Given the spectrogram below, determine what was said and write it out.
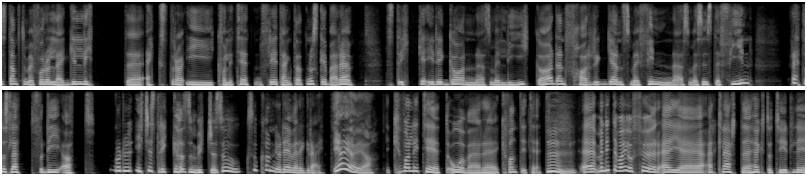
bestemte meg for å legge litt eh, ekstra i kvaliteten. For jeg tenkte at nå skal jeg bare strikke i det garnet som jeg liker, den fargen som jeg finner som jeg syns er fin. Rett og slett fordi at når du ikke strikker så mye, så, så kan jo det være greit. Ja, ja, ja. Kvalitet over eh, kvantitet. Mm. Eh, Men dette var jo før jeg eh, erklærte høyt og tydelig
